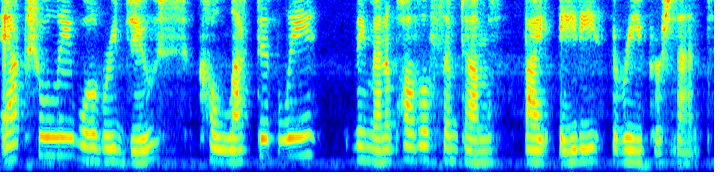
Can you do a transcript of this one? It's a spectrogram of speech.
actually will reduce collectively the menopausal symptoms by 83%.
